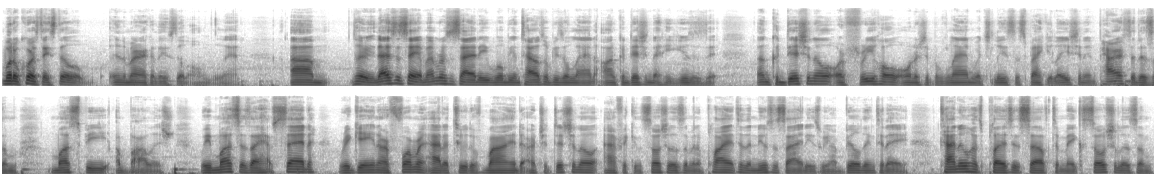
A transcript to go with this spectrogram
but of course, they still in America they still own the land. Um, that is to say, a member of society will be entitled to a piece of land on condition that he uses it. Unconditional or freehold ownership of land, which leads to speculation and parasitism, must be abolished. We must, as I have said, regain our former attitude of mind, our traditional African socialism, and apply it to the new societies we are building today. TANU has pledged itself to make socialism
